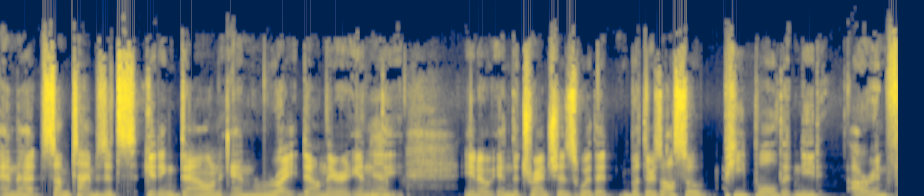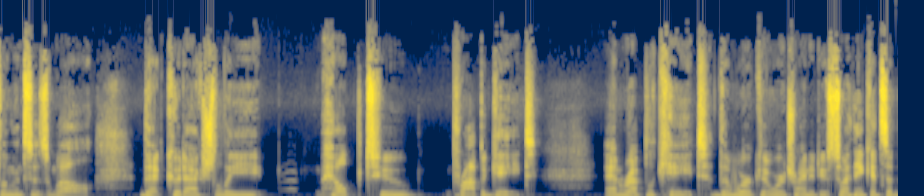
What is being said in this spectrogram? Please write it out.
and that sometimes it's getting down and right down there in Yeah. the you know in the trenches with it, but there's also people that need our influence as well that could actually help to propagate and replicate the work that we're trying to do. So I think it's a,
